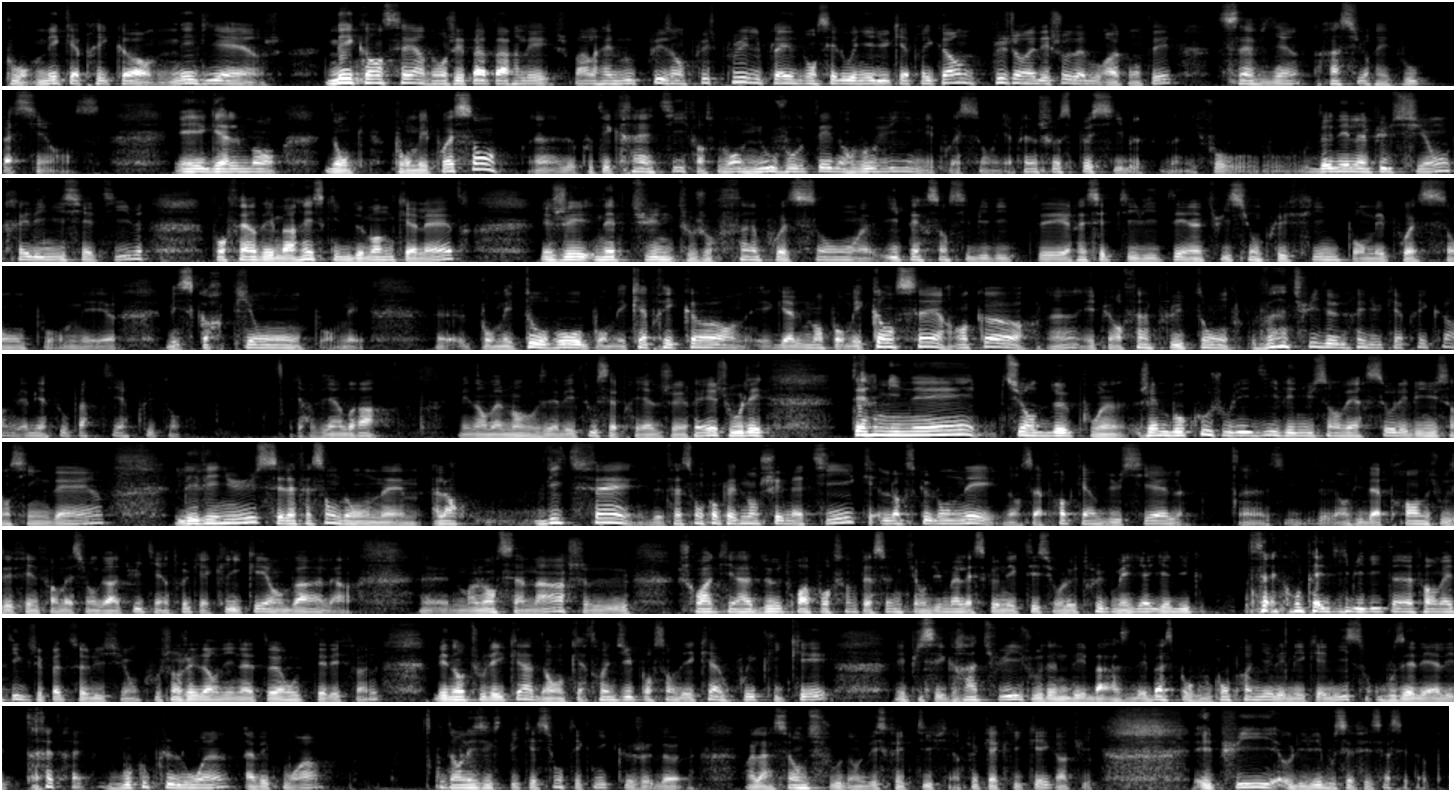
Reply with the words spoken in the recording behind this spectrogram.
pour mes capricornes, mes vierges, mes cancers dont j'ai pas parlé, je parlerai de vous de plus en plus, plus les planètes vont s'éloigner du Capricorne, plus j'aurai des choses à vous raconter, ça vient, rassurez-vous, patience. Et également, donc, pour mes poissons, hein, le côté créatif, en ce moment, nouveauté dans vos vies, mes poissons, il y a plein de choses possibles. Il faut donner l'impulsion, créer l'initiative pour faire démarrer ce qui ne demande qu'à l'être. Et j'ai Neptune, toujours fin poisson, hypersensibilité, réceptivité, intuition plus fine pour mes poissons, pour mes, euh, mes scorpions, pour mes, euh, pour mes taureaux, pour mes capricornes, également pour mes cancers encore. Hein. Et puis enfin Pluton, 28 degrés du Capricorne, il va bientôt partir Pluton. Il reviendra, mais normalement vous avez tous appris à le gérer. Je voulais terminer sur deux points. J'aime beaucoup, je vous l'ai dit, Vénus en Verseau, les Vénus en signe d'air. Les Vénus, c'est la façon dont on aime. Alors, vite fait, de façon complètement schématique, lorsque l'on est dans sa propre carte du ciel, Hein, si vous avez envie d'apprendre, je vous ai fait une formation gratuite, il y a un truc à cliquer en bas, là. Euh, normalement, ça marche. Euh, je crois qu'il y a 2-3% de personnes qui ont du mal à se connecter sur le truc, mais il y a, des incompatibilités informatiques, j'ai pas de solution. Il faut changer d'ordinateur ou de téléphone. Mais dans tous les cas, dans 98% des cas, vous pouvez cliquer, et puis c'est gratuit, je vous donne des bases. Des bases pour que vous compreniez les mécanismes. Vous allez aller très, très, beaucoup plus loin avec moi dans les explications techniques que je donne. Voilà, c'est en dessous, dans le descriptif, il y a un truc à cliquer, gratuit. Et puis, Olivier vous avez fait ça, c'est top.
